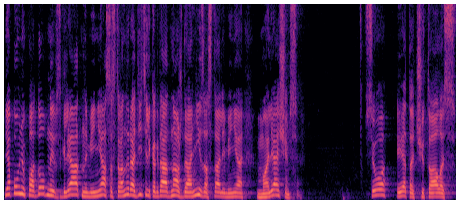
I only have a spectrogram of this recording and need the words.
Я помню подобный взгляд на меня со стороны родителей, когда однажды они застали меня молящимся. Все это читалось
